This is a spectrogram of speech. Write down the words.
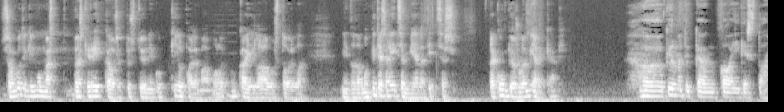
se on kuitenkin mun mielestä myöskin rikkaus, että pystyy niin kuin, kilpailemaan mulle kaikilla alustoilla. Niin, tota, mutta miten sä itse mielet itsesi? Tai kumpi on sulle mielekkäämpi? Öö, Kyllä mä tykkään kaikesta.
